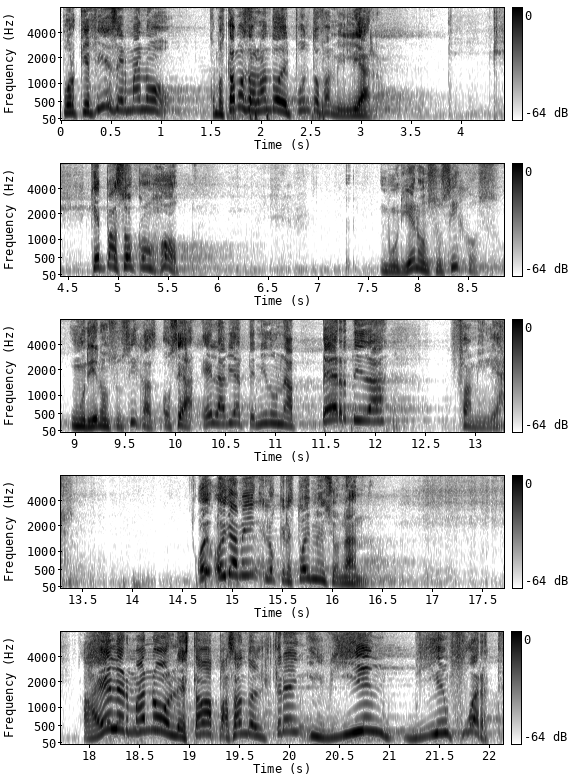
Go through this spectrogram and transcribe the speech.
Porque fíjese, hermano, como estamos hablando del punto familiar, ¿qué pasó con Job? Murieron sus hijos, murieron sus hijas. O sea, él había tenido una pérdida familiar. Óigame lo que le estoy mencionando. A él, hermano, le estaba pasando el tren y bien, bien fuerte.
